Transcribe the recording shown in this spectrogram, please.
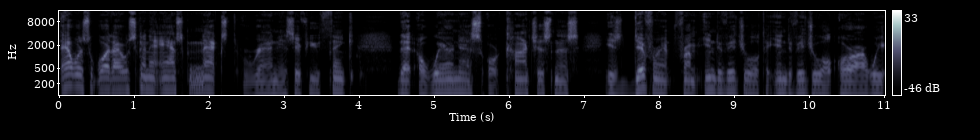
that was what I was going to ask next, Ren. Is if you think that awareness or consciousness is different from individual to individual, or are we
